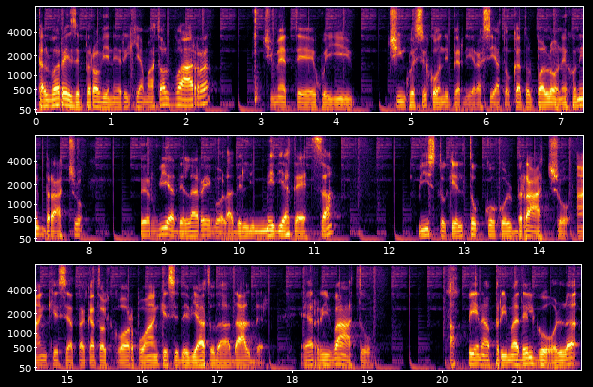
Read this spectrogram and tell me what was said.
Calvarese però viene richiamato al VAR, ci mette quei 5 secondi per dire sì, ha toccato il pallone con il braccio per via della regola dell'immediatezza visto che il tocco col braccio, anche se attaccato al corpo, anche se deviato da, Albert, è arrivato appena prima del gol,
